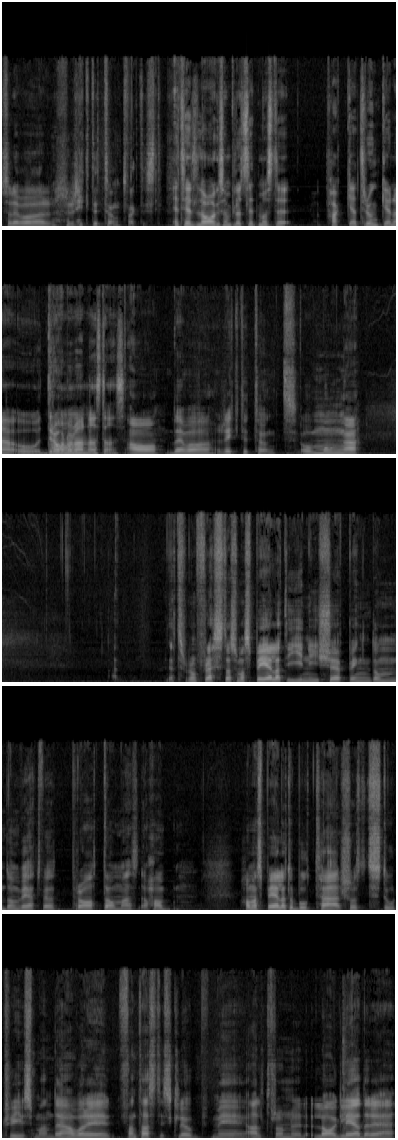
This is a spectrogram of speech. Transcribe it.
Så det var riktigt tungt faktiskt. Ett helt lag som plötsligt måste packa trunkarna och dra Ja. någon annanstans. Ja, det var riktigt tungt. Och många... Jag tror de flesta som har spelat i Nyköping, de, de vet vad jag pratar om. Alltså, har, har man spelat och bott här så stortrivs man. Det har varit en fantastisk klubb med allt från lagledare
